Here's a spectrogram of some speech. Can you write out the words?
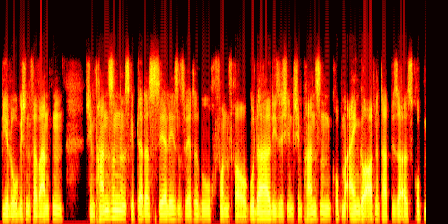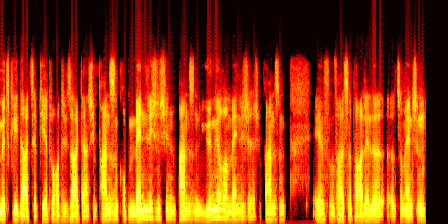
biologischen Verwandten, Schimpansen. Es gibt ja das sehr lesenswerte Buch von Frau Goodall, die sich in Schimpansengruppen eingeordnet hat, bis er als Gruppenmitglieder akzeptiert wurde. Die sagt, ja, Schimpansengruppen, männliche Schimpansen, jüngere männliche Schimpansen, ebenfalls eine Parallele äh, zu Menschen,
